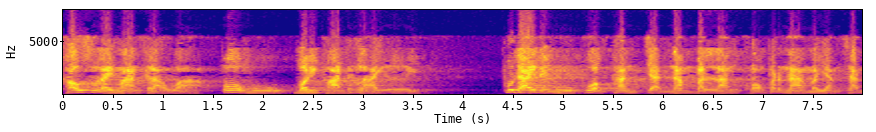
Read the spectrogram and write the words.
เขาสุไลมานกล่าวว่า โอ้หมู่บริพารทั้งหลายเอ๋ย ผู้ใดในหมู่พวกท่านจะนำบัลลังก์ของพระนางมาอย่างฉัน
